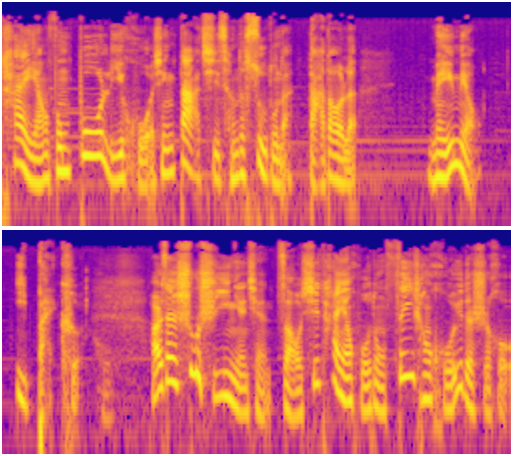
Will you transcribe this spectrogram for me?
太阳风剥离火星大气层的速度呢，达到了每秒一百克。而在数十亿年前，早期太阳活动非常活跃的时候，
